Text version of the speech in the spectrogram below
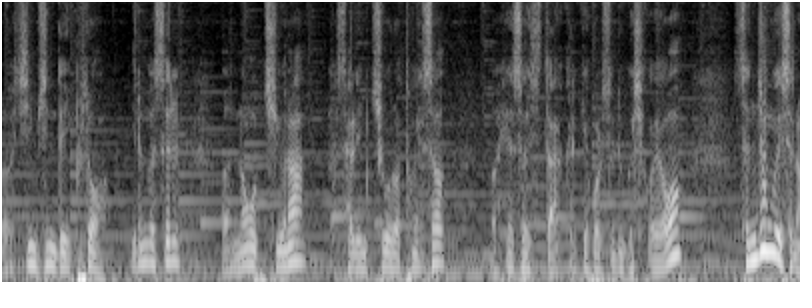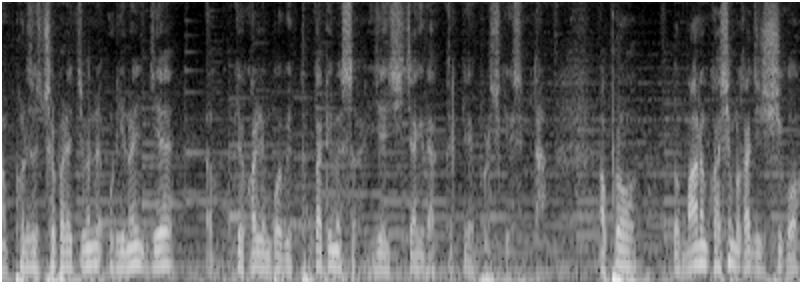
어, 심신도의 피로 이런 것을 어, 농업치유나 산림치유로 통해서 어, 있다 그렇게 볼 수 있는 것이고요. 선진국에서는 벌써 출발했지만 우리는 이제 어, 국회 관련법이 통과되면서 이제 시작이다 그렇게 볼 수 있겠습니다. 앞으로 또 많은 관심을 가져주시고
